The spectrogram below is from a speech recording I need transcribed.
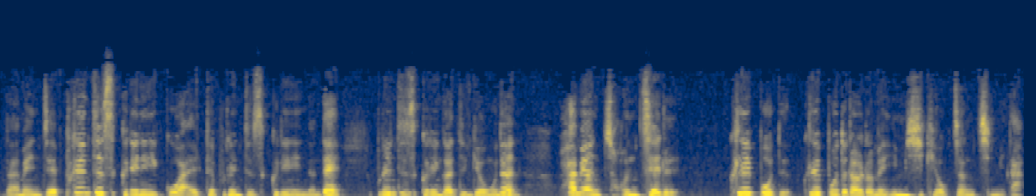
그 다음에 이제 print screen이 있고 alt print screen이 있는데 print screen 같은 경우는 화면 전체를 clipboard clipboard라 그러면 임시 기억 장치입니다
